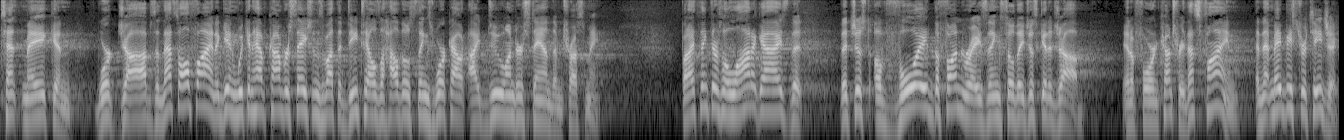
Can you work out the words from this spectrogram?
tent make and work jobs, and that's all fine. Again, we can have conversations about the details of how those things work out. I do understand them, trust me. But I think there's a lot of guys that, that just avoid the fundraising so they just get a job in a foreign country. That's fine, and that may be strategic.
